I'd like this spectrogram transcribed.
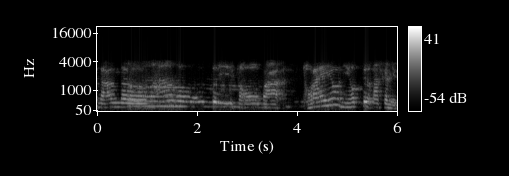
ー、なんだろうな、うんもう本当に、そう、まあ、捉えようによっては確かに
